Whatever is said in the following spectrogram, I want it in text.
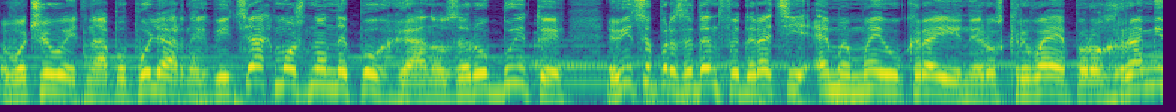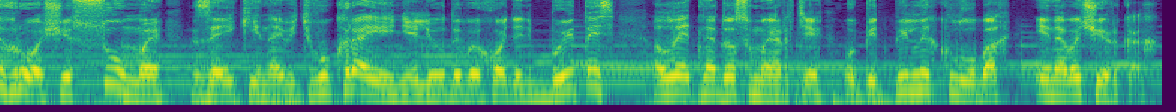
Вочевидь, на популярних бійцях можна непогано заробити. Віце-президент Федерації ММА України розкриває програмі гроші суми, за які навіть в Україні люди виходять битись ледь не до смерті у підпільних клубах і на вечірках.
